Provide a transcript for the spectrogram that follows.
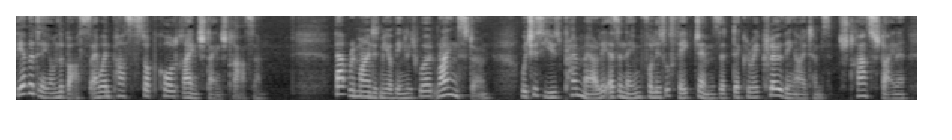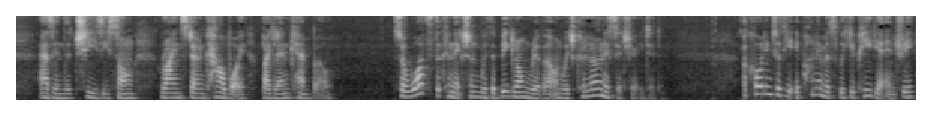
The other day on the bus, I went past a stop called Rheinsteinstraße. That reminded me of the English word rhinestone, which is used primarily as a name for little fake gems that decorate clothing items, Strasssteine, as in the cheesy song Rhinestone Cowboy by Glen Campbell. So, what's the connection with the big long river on which Cologne is situated? According to the eponymous Wikipedia entry,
